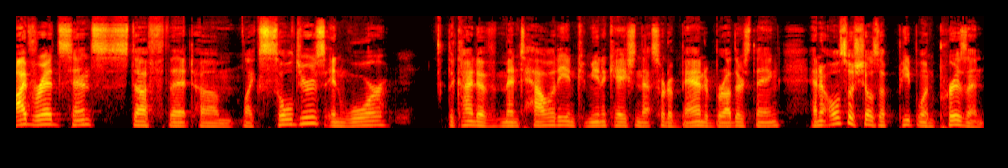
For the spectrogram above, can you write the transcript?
I've read since stuff that um, like soldiers in war, the kind of mentality and communication, that sort of band of brothers thing, and it also shows up people in prison.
